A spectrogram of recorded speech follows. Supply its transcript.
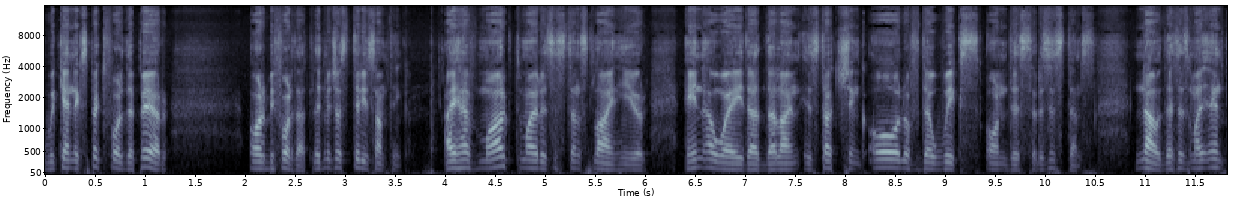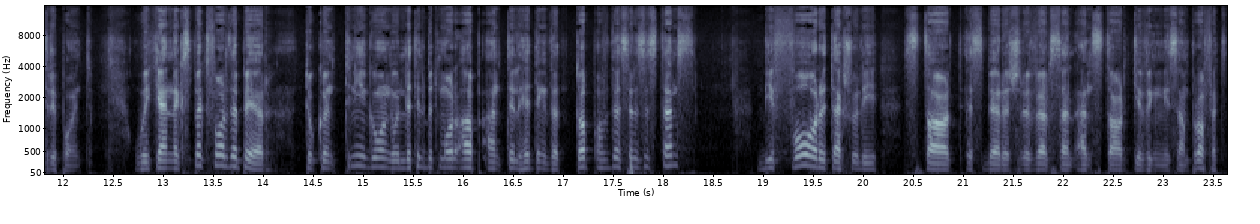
we can expect for the pair or before that let me just tell you something I have marked my resistance line here in a way that the line is touching all of the wicks on this resistance. Now that is my entry point. We can expect for the pair to continue going a little bit more up until hitting the top of this resistance before it actually start its bearish reversal and start giving me some profits.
